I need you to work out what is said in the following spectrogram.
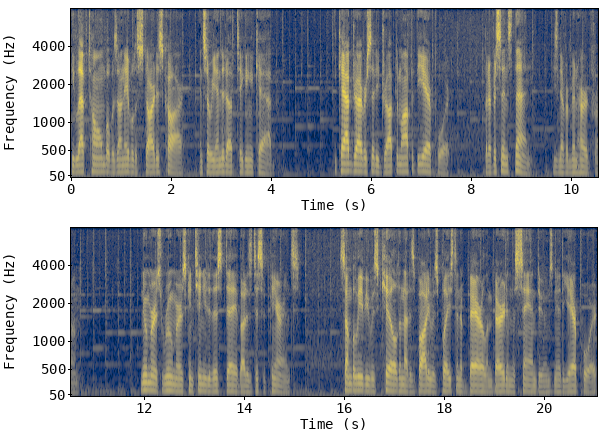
He left home but was unable to start his car, and so he ended up taking a cab. The cab driver said he dropped him off at the airport, but ever since then, he's never been heard from. Numerous rumors continue to this day about his disappearance. Some believe he was killed and that his body was placed in a barrel and buried in the sand dunes near the airport.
